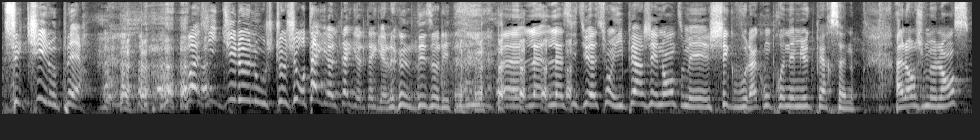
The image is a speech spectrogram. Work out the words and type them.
C'est qui le père Vas-y, dis-le nous, je te jure. Ta gueule, ta gueule, ta gueule. Désolé. Euh, la, la situation est hyper gênante, mais je sais que vous la comprenez mieux que personne. Alors je me lance.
